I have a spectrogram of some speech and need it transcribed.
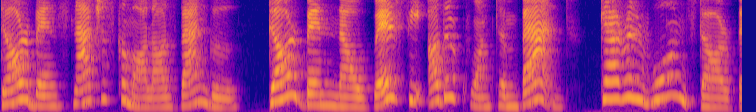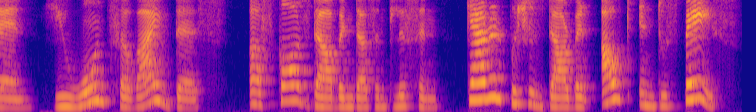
Dar-Benn snatches Kamala's bangle. Dar-Benn now wears the other quantum band. Carol warns Dar-Benn, You won't survive this. Of course, Dar-Benn doesn't listen. Carol pushes Dar-Benn out into space.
